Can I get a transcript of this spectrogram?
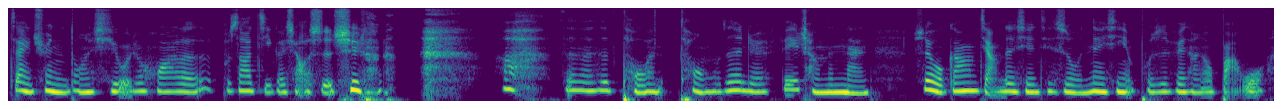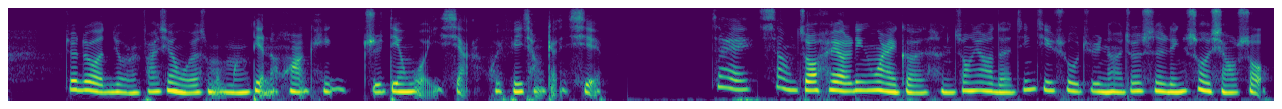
债券的东西，我就花了不知道几个小时去了啊，真的是头很痛，我真的觉得非常的难。所以我刚刚讲这些，其实我内心也不是非常有把握。就如果有人发现我有什么盲点的话，可以指点我一下，会非常感谢。在上周还有另外一个很重要的经济数据呢，就是零售销售。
